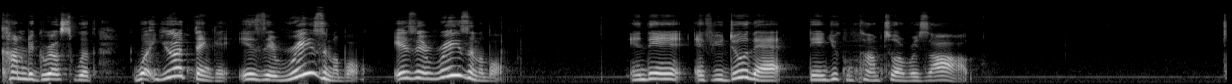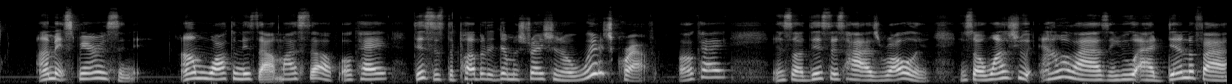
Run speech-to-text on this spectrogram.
come to grips with what you're thinking. Is it reasonable? Is it reasonable? And then if you do that, then you can come to a resolve. I'm experiencing it. I'm walking this out myself, okay? This is the public demonstration of witchcraft, okay? And so this is how it's rolling. And so once you analyze and you identify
